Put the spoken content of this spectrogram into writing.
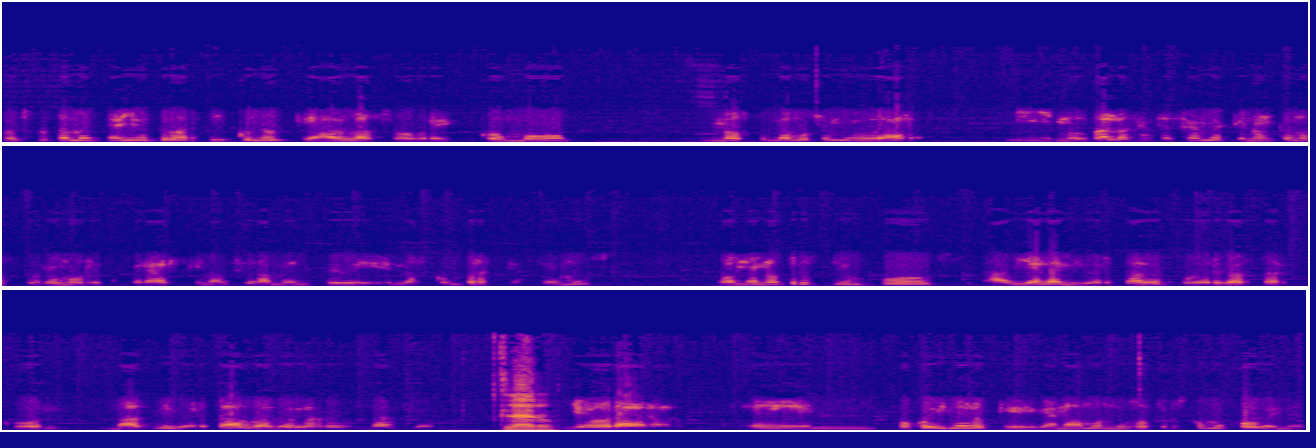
pues justamente hay otro artículo que habla sobre cómo nos tendemos a endeudar y nos da la sensación de que nunca nos podemos recuperar financieramente de las compras que hacemos, cuando en otros tiempos había la libertad de poder gastar con más libertad, valga la redundancia. Claro. Y ahora el poco dinero que ganamos nosotros como jóvenes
